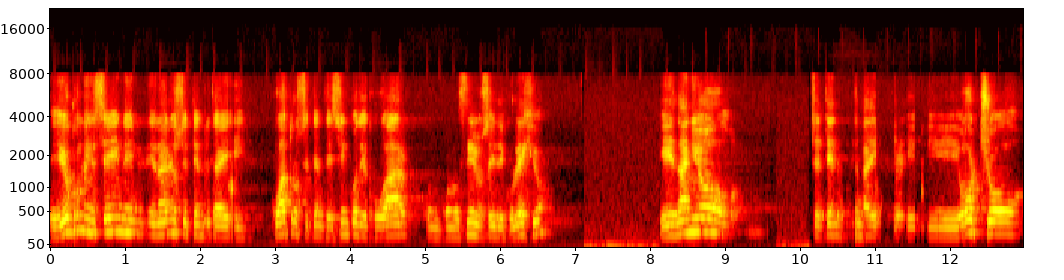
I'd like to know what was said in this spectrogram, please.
Yo comencé en el año 74, 75 de jugar con, con los niños ahí de colegio. En año 78,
